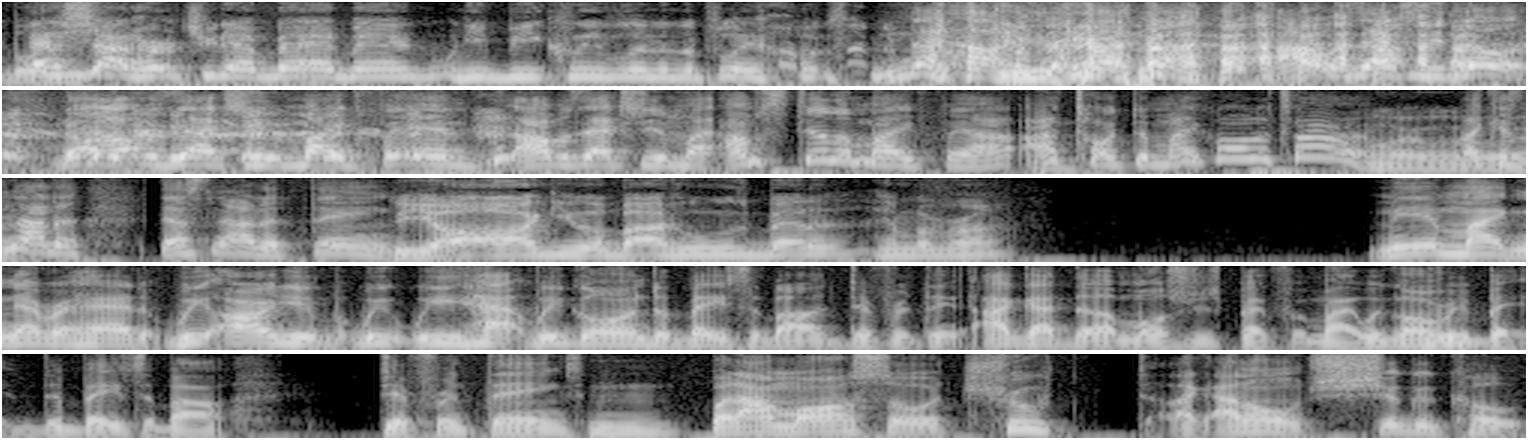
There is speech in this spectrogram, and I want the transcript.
when that you- shot hurt you that bad, man, when he beat Cleveland in the playoffs. Nah, nah, nah. I was actually no, no. I was actually a Mike fan. I was actually a Mike. I'm still a Mike fan. I, I talk to Mike all the time. Word, word, like it's word. not a. That's not a thing. Do y'all argue about who's better, him or Bron? Me and Mike never had. We argue. We we have. We go in debates about different things. I got the utmost respect for Mike. We're going to mm-hmm. reba- debates about different things. Mm-hmm. But I'm also a truth. Like I don't sugarcoat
